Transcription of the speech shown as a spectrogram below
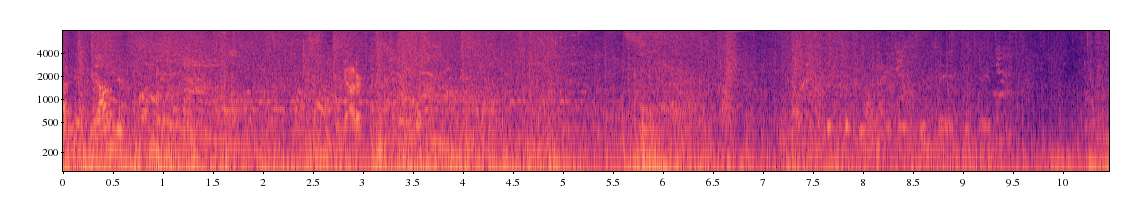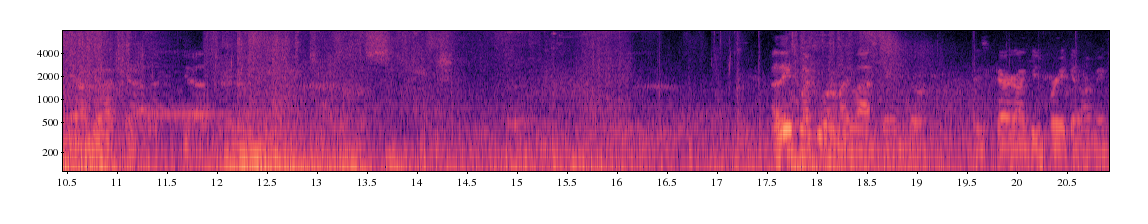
I'm just, now I'm just. Got her. Nice. Good save, good save. Yeah, I'll get out, get out of that. Get out of that. I think this might be one of my last games though. Because Paragon keeps breaking on me.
